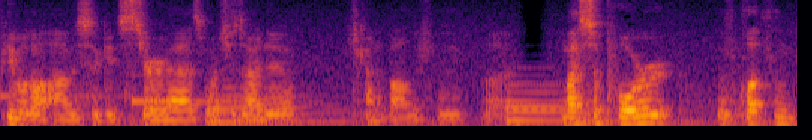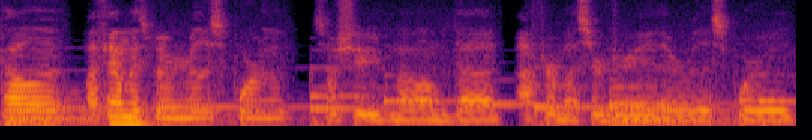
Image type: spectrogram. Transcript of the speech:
people don't obviously get stared at as much as I do, which kind of bothers me. But my support with cleft lip palate, my family's been really supportive, especially my mom and dad. After my surgery, they were really supportive.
